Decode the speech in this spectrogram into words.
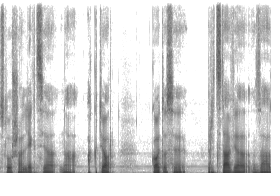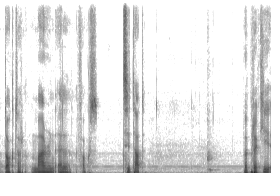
слуша лекция на актьор, който се представя за доктор Майрон Л. Фокс. Цитат. Въпреки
